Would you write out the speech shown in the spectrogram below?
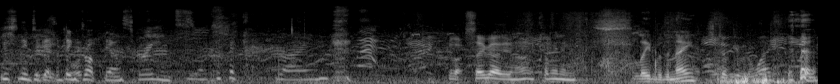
just need to get the big drop down screens. Ryan. You're like Sego, you know, come in and Lead with the knee. Still give it away.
